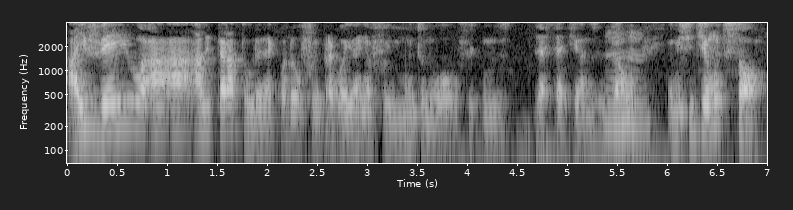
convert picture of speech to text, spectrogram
Aí veio a, a, a literatura, né? Quando eu fui para Goiânia, eu fui muito novo, fui com uns 17 anos, então Uhum. eu me sentia muito só.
